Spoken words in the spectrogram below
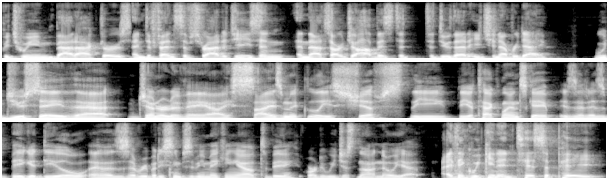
between bad actors and defensive strategies. And and that's our job is to to do that each and every day. Would you say that generative AI seismically shifts the the attack landscape? Is it as big a deal as everybody seems to be making out to be, or do we just not know yet? I think we can anticipate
